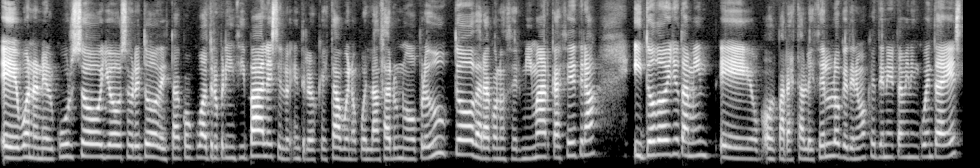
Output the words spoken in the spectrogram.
eh, bueno, en el curso yo sobre todo destaco cuatro principales, entre los que está, bueno, pues lanzar un nuevo producto, dar a conocer mi marca, etc. Y todo ello también, eh, para establecerlo, lo que tenemos que tener también en cuenta es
